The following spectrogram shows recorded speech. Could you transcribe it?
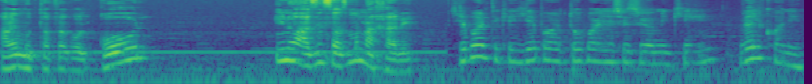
همه متفق القول. اینو از این سازمان نخری. یه بار دیگه یه بار دو بار یه چیزی رو میگین. ول کنین.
